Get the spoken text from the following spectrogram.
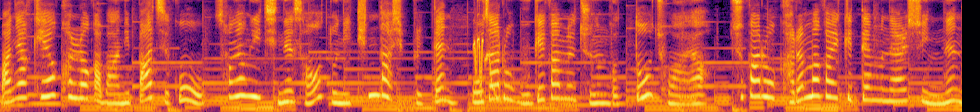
만약 헤어 컬러가 많이 빠지고 성형이 진해서 눈이 튄다 싶을 땐 모자로 무게감을 주는 것도 좋아요. 추가로 가르마가 있기 때문에 할 수 있는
